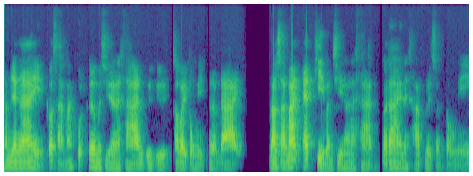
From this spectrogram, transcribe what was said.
ทำยังไง ก็สามารถกดเพิ่มบัญชีธนาคารอื่นๆ เข้าไปตรงนี้เพิ่มได้ เราสามารถแอดกี่บัญชีธนาคารก็ได้นะครับในส่วนตรงนี้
